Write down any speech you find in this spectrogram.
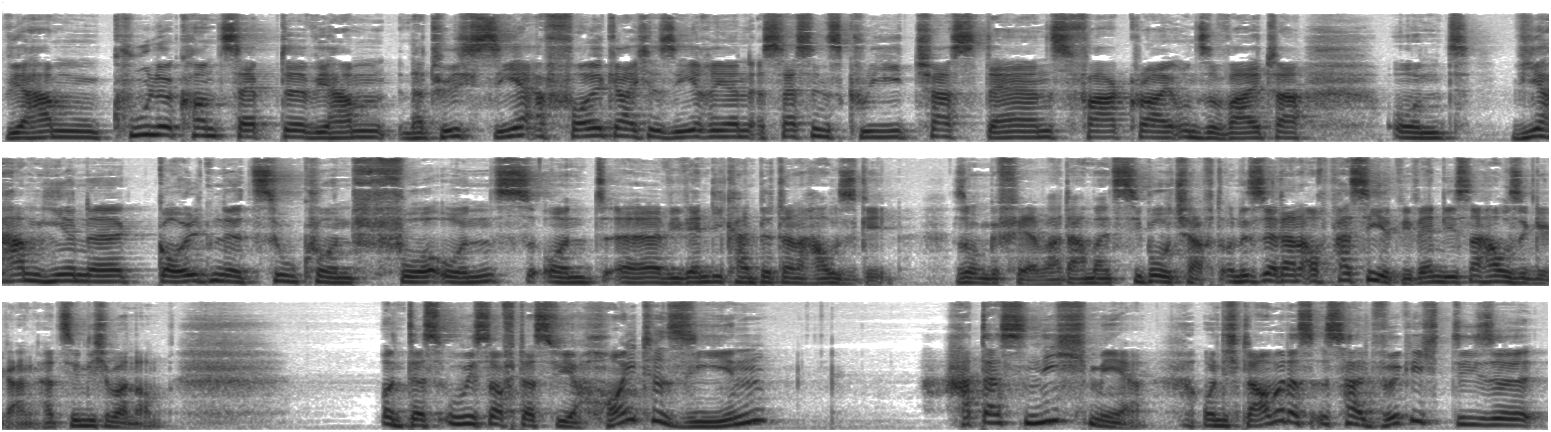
wir haben coole Konzepte, wir haben natürlich sehr erfolgreiche Serien, Assassin's Creed, Just Dance, Far Cry und so weiter. Und wir haben hier eine goldene Zukunft vor uns und äh, Vivendi kann bitte nach Hause gehen. So ungefähr war damals die Botschaft. Und ist ja dann auch passiert. Vivendi ist nach Hause gegangen, hat sie nicht übernommen. Und das Ubisoft, das wir heute sehen, hat das nicht mehr. Und ich glaube, das ist halt wirklich diese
